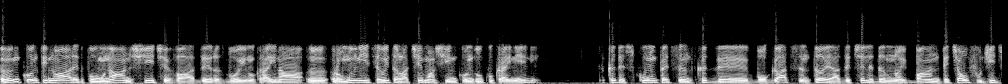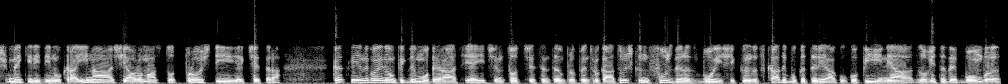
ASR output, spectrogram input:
În continuare, după un an și ceva de război în Ucraina, uh, românii se uită la ce mașini conduc ucrainienii cât de scumpe sunt, cât de bogați sunt ăia, de ce le dăm noi bani, de ce au fugit șmecherii din Ucraina și au rămas tot proștii, etc. Cred că e nevoie de un pic de moderație aici în tot ce se întâmplă, pentru că atunci când fugi de război și când îți cade bucătăria cu copiii în ea lovită de bombă,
